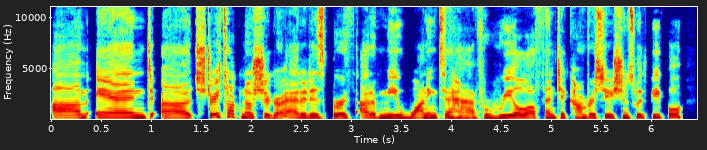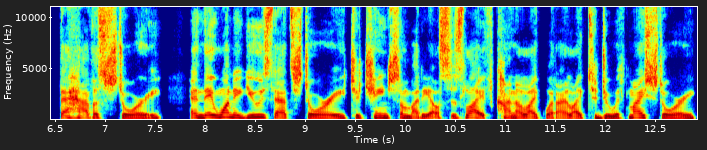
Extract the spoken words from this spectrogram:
Um, and uh, Straight Talk, No Sugar Added is birthed out of me wanting to have real, authentic conversations with people that have a story and they want to use that story to change somebody else's life, kind of like what I like to do with my story.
